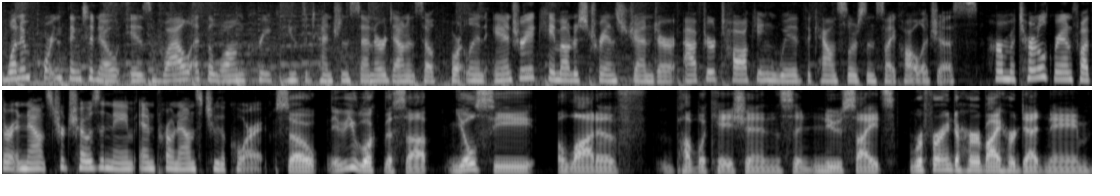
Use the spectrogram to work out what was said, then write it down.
one important thing to note is while at the Long Creek Youth Detention Center down in South Portland, Andrea came out as transgender after talking with the counselors and psychologists. Her maternal grandfather announced her chosen name and pronouns to the court. So, if you look this up, you'll see a lot of publications and news sites referring to her by her dead name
